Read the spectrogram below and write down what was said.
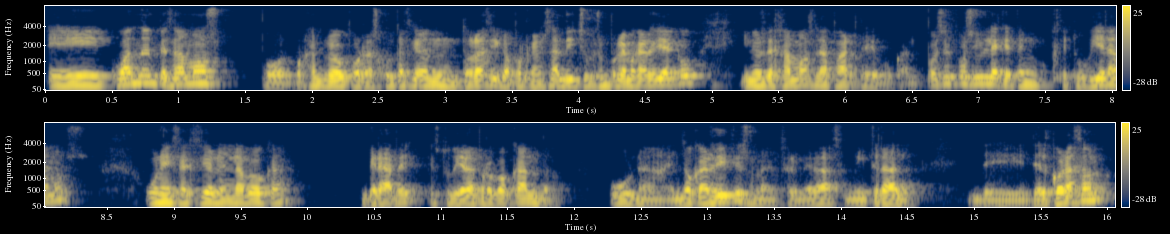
eh, cuando empezamos, por, por ejemplo, por la escultación torácica, porque nos han dicho que es un problema cardíaco y nos dejamos la parte bucal? Pues es posible que, que tuviéramos una infección en la boca grave que estuviera provocando una endocarditis, una enfermedad mitral del corazón,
